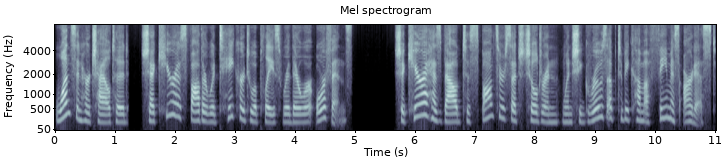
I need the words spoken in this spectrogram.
Once in her childhood, Shakira's father would take her to a place where there were orphans. Shakira has vowed to sponsor such children when she grows up to become a famous artist.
